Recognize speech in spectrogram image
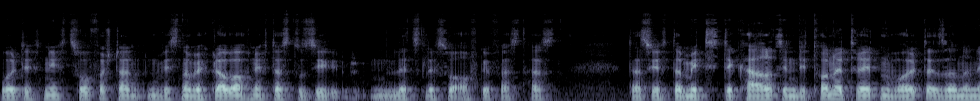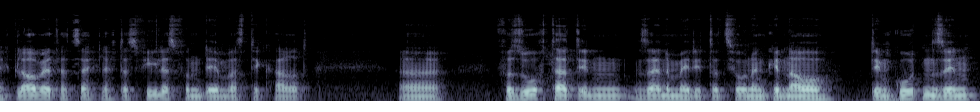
wollte ich nicht so verstanden wissen, aber ich glaube auch nicht, dass du sie letztlich so aufgefasst hast, dass ich damit Descartes in die Tonne treten wollte, sondern ich glaube tatsächlich, dass vieles von dem, was Descartes äh, versucht hat in seinen Meditationen, genau dem guten Sinn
